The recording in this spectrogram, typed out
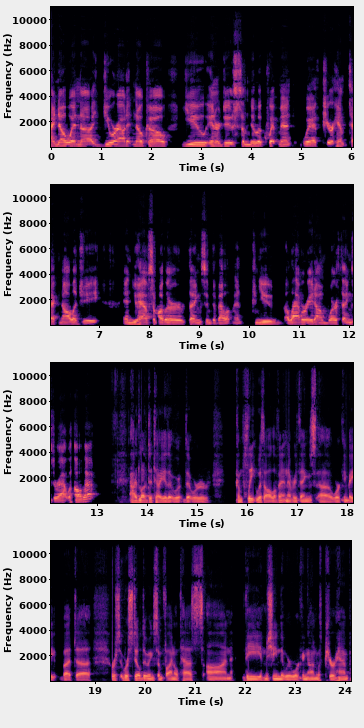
I know when uh, you were out at NOCO, you introduced some new equipment with Pure Hemp technology, and you have some other things in development. Can you elaborate on where things are at with all that? I'd love to tell you that we're that we're complete with all of it and everything's uh, working great. But uh, we're, we're still doing some final tests on the machine that we're working on with Pure Hemp.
